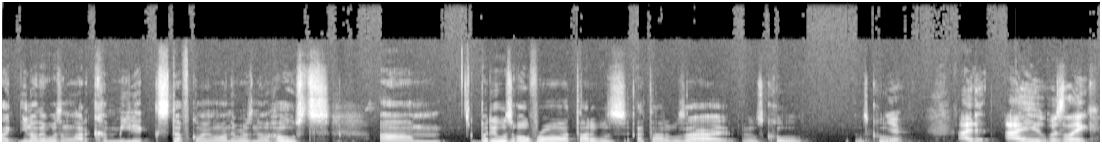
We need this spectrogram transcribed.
like you know there wasn't a lot of comedic stuff going on there was no hosts um but it was overall i thought it was i thought it was all right. It was cool. It was cool. Yeah, I, d- I was like,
